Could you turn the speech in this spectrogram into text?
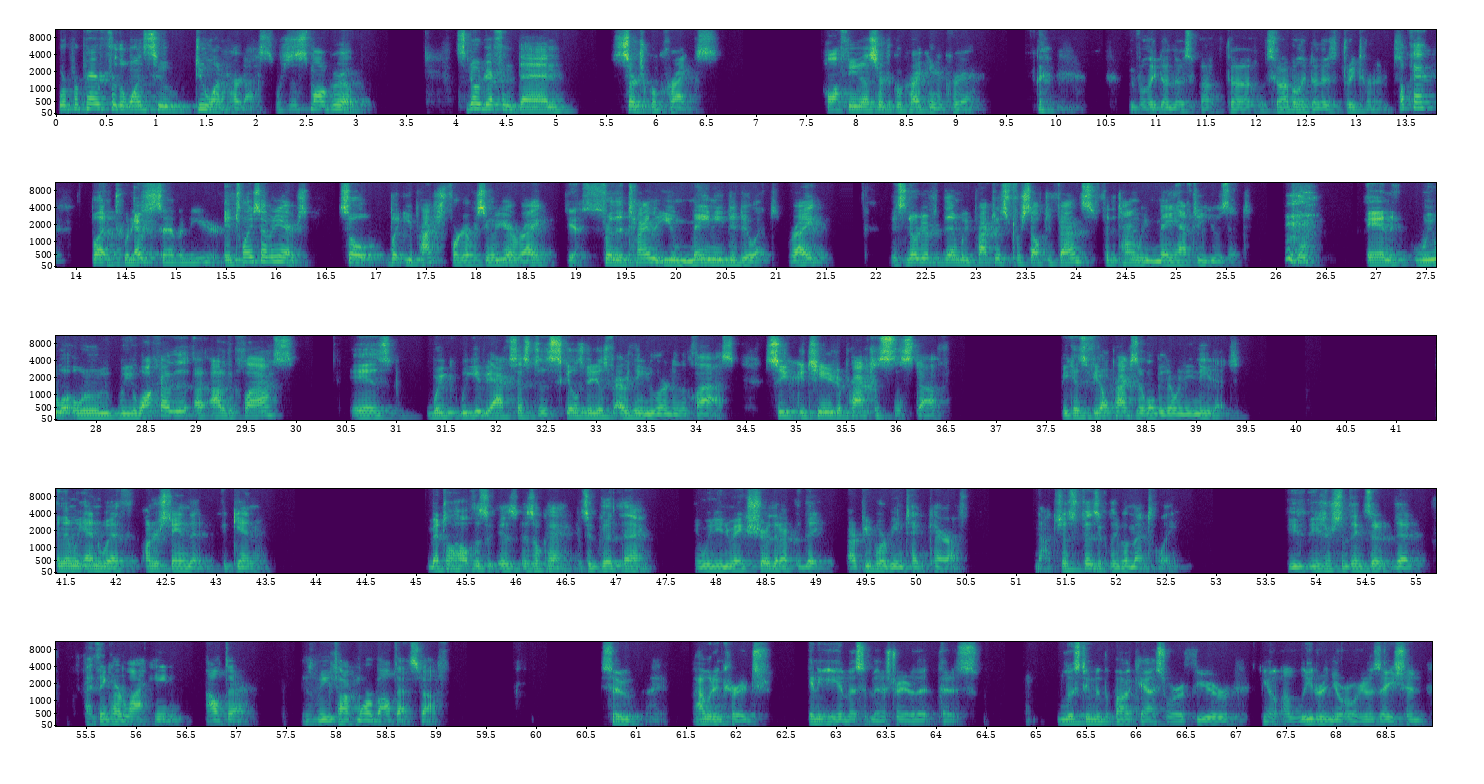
We're prepared for the ones who do want to hurt us, which is a small group. It's no different than surgical crics. How often do you know a surgical cric in your career? We've only done those about, uh, so I've only done those three times. Okay, In but every- twenty-seven years. in twenty-seven years. So, but you practice for it every single year, right? Yes. For the time that you may need to do it, right? It's no different than we practice for self-defense for the time we may have to use it. And we, when we walk out of the, out of the class is we, we give you access to skills videos for everything you learned in the class. So you continue to practice this stuff. Because if you don't practice, it it won't be there when you need it. And then we end with understand that, again, mental health is, is, is okay. It's a good thing. And we need to make sure that our, that our people are being taken care of, not just physically, but mentally. These, these are some things that, that I think are lacking out there. is we need to talk more about that stuff. So I- would encourage any EMS administrator that, that is listening to the podcast, or if you're, you know, a leader in your organization,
